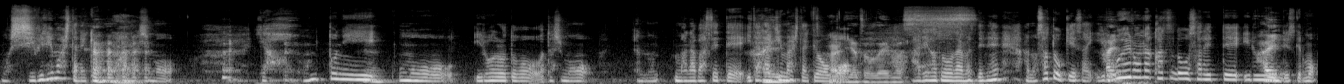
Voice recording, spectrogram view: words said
もう痺れましたね、今日のお話も。いやー、本当に、もう、いろいろと私も、あの、学ばせていただきました、今日も。ありがとうございます。ありがとうございます。でね、あの、佐藤圭さん、いろいろな活動をされているんですけども、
